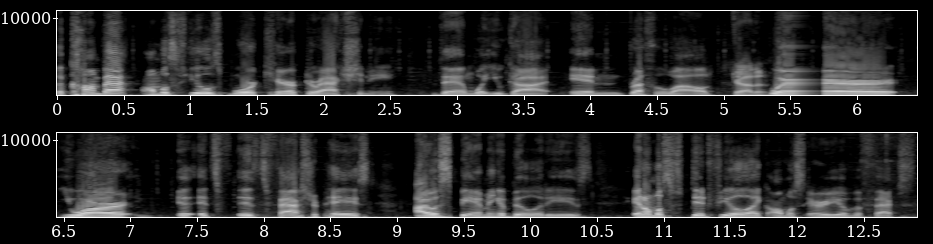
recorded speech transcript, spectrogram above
the combat almost feels more character actiony than what you got in Breath of the Wild. Got it. Where you are, it, it's it's faster paced. I was spamming abilities. It almost did feel like almost area of effects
